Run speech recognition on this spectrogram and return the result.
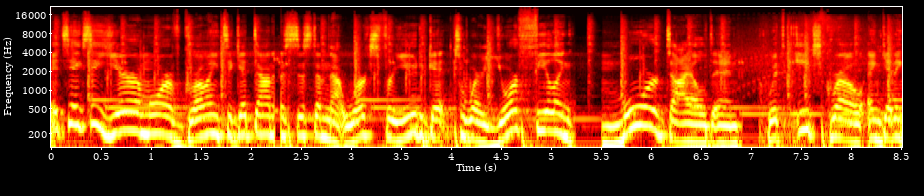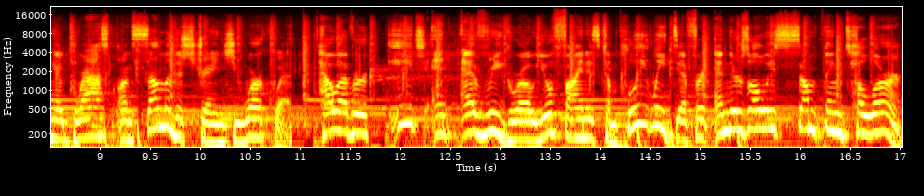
It takes a year or more of growing to get down a system that works for you to get to where you're feeling more dialed in with each grow and getting a grasp on some of the strains you work with. However, each and every grow you'll find is completely different and there's always something to learn.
